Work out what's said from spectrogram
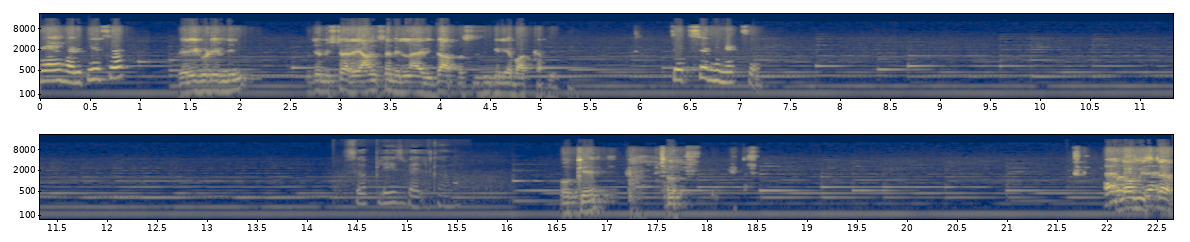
मैं help you sir very good evening मुझे मिस्टर रेयान से मिलना है वीज़ा प्रोसेसिंग के लिए बात करनी थी just a minute sir Sir, please welcome. Okay चलो। Hello mister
